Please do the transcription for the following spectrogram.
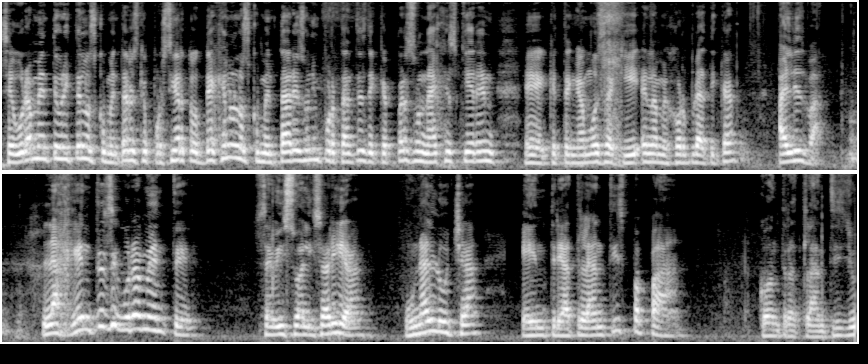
Seguramente ahorita en los comentarios, que por cierto, déjenos los comentarios, son importantes de qué personajes quieren eh, que tengamos aquí en la mejor plática. Ahí les va. La gente seguramente se visualizaría una lucha entre Atlantis papá contra Atlantis Junior.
